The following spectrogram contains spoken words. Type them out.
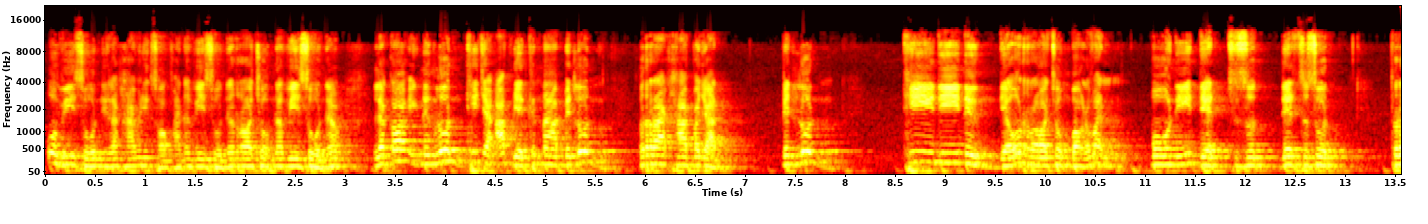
โอ้ V0 นี่ราคาไม่ถึง2,000นะ V0 เดี๋ยวรอชมนะ V0 นะครับแล้วก็อีกหนึ่งรุ่นที่จะอัปเดตขึ้นมาเป็นรุ่นราคาประหยัดเป็นรุ่น TD1 เดี๋ยวรอชมบอกแล้วว่าโปรนี้เด็ดสุดเด็ดสุดโปร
